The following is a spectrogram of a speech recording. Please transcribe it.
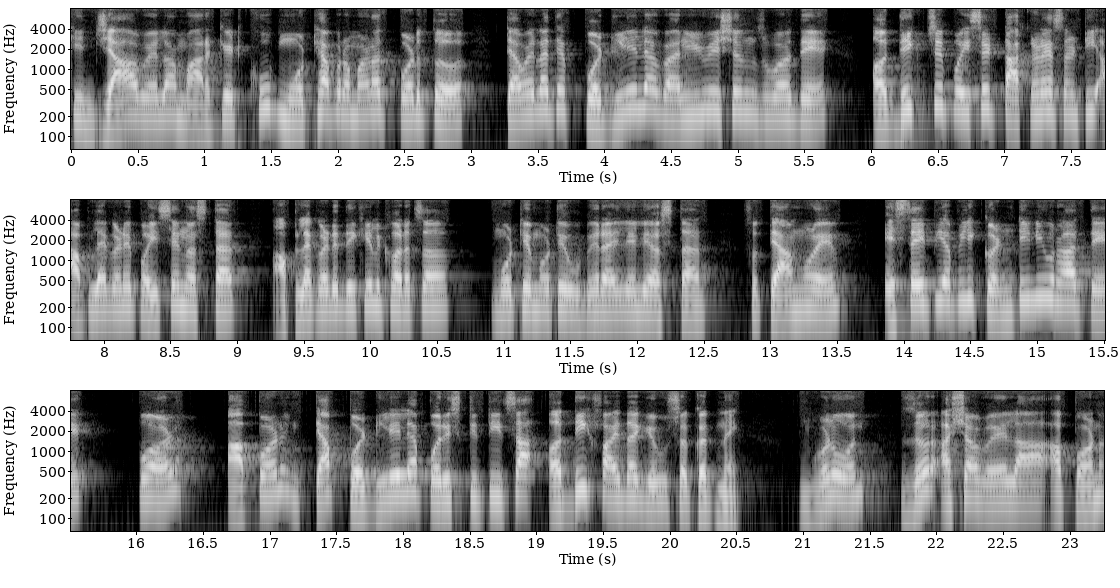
की ज्या वेळेला मार्केट खूप मोठ्या प्रमाणात पडतं त्यावेळेला त्या पडलेल्या व्हॅल्युएशन्समध्ये अधिकचे पैसे टाकण्यासाठी आपल्याकडे पैसे नसतात. आपल्याकडे देखील खर्च मोठे मोठे उभे राहिलेले असतात. सो त्यामुळे एस आय पी आपली कंटिन्यू राहते पण आपण त्या पडलेल्या परिस्थितीचा अधिक फायदा घेऊ शकत नाही. म्हणून जर अशा वेळेला आपण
